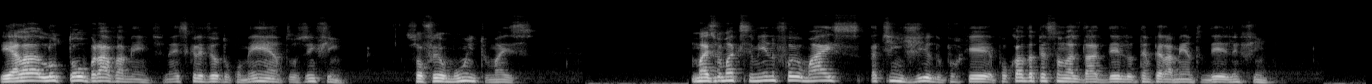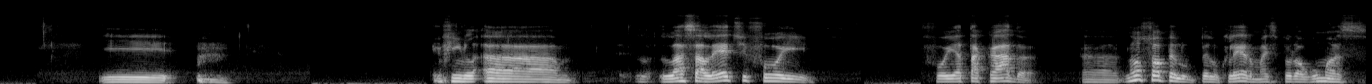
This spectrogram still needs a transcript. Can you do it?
E ela lutou bravamente, né? escreveu documentos, enfim, sofreu muito, mas mas o Maximino foi o mais atingido, porque por causa da personalidade dele, do temperamento dele, enfim. E enfim, a La Salette foi foi atacada uh, não só pelo, pelo clero, mas por algumas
